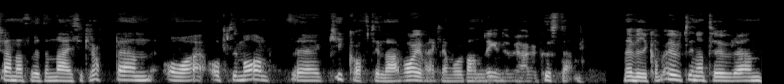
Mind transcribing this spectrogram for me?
känna sig lite nice i kroppen och optimalt eh, kick-off till det här var ju verkligen vår vandring nu i Höga Kusten. När vi kom ut i naturen,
